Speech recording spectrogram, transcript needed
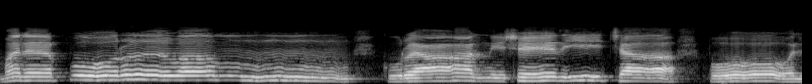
മനഃപൂർവം ഖുർആൻ നിഷേധിച്ച പോലെയില്ലേ?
